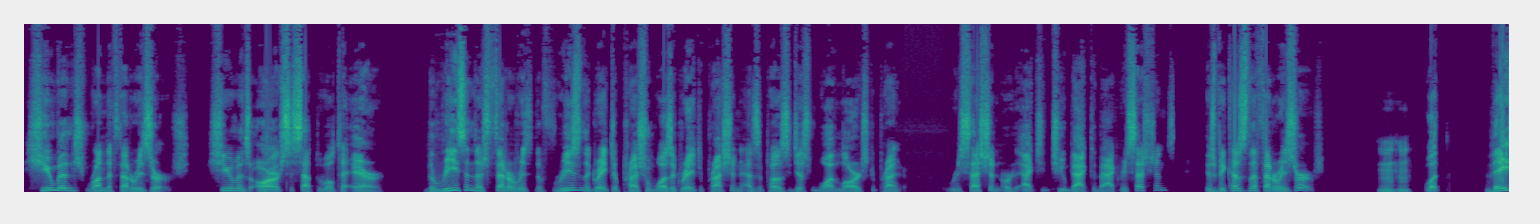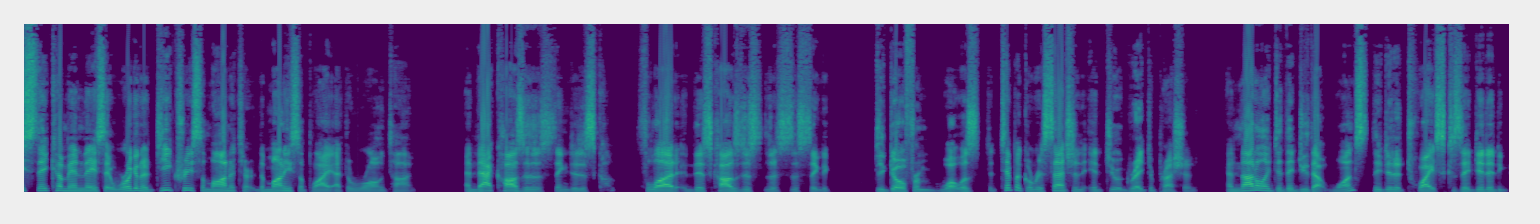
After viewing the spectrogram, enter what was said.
humans run the Federal Reserve. Humans are right. susceptible to error. The reason the Federal, the reason the Great Depression was a Great Depression as opposed to just one large depre- recession or actually two back to back recessions is because of the Federal Reserve. Mm-hmm. What they they come in and they say we're going to decrease the monetary the money supply at the wrong time, and that causes this thing to just flood. This causes this this, this thing to to go from what was a typical recession into a Great Depression. And not only did they do that once, they did it twice because they did it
